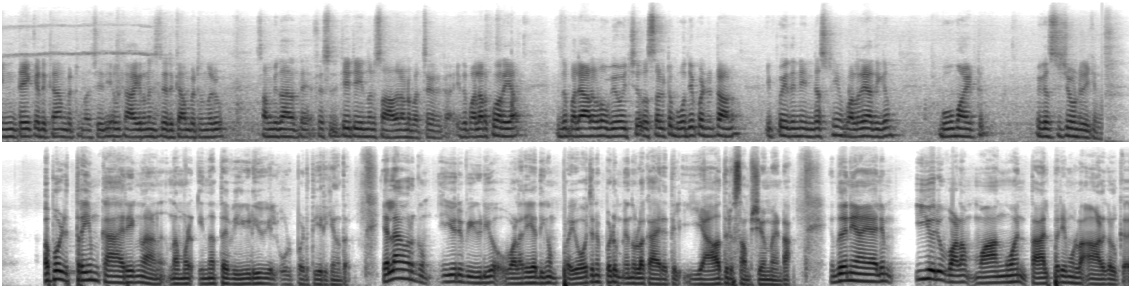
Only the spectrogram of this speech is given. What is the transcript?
ഇൻടേക്ക് എടുക്കാൻ പറ്റുന്ന ചെടികൾക്ക് ആഗിരണം ചെയ്തെടുക്കാൻ പറ്റുന്നൊരു സംവിധാനത്തെ ഫെസിലിറ്റേറ്റ് ചെയ്യുന്ന ഒരു സാധനമാണ് പച്ചക്കറിക്ക. ഇത് പലർക്കും അറിയാം. ഇത് പല ആളുകളും ഉപയോഗിച്ച് റിസൾട്ട് ബോധ്യപ്പെട്ടിട്ടാണ് ഇപ്പോൾ ഇതിന്റെ ഇൻഡസ്ട്രി വളരെയധികം ബൂമായിട്ട് വികസിച്ചുകൊണ്ടിരിക്കുന്നത്. അപ്പോൾ ഇത്രയും കാര്യങ്ങളാണ് നമ്മൾ ഇന്നത്തെ വീഡിയോയിൽ ഉൾപ്പെടുത്തിയിരിക്കുന്നത്. എല്ലാവർക്കും ഈ ഒരു വീഡിയോ വളരെയധികം പ്രയോജനപ്പെടും എന്നുള്ള കാര്യത്തിൽ യാതൊരു സംശയവും വേണ്ട. എന്തുതന്നെയായാലും ഈ ഒരു വളം വാങ്ങുവാൻ താല്പര്യമുള്ള ആളുകൾക്ക്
